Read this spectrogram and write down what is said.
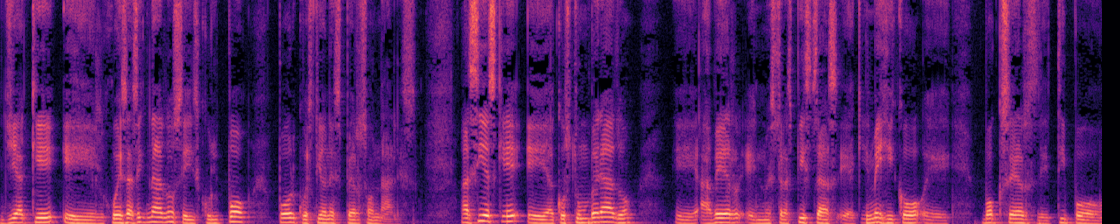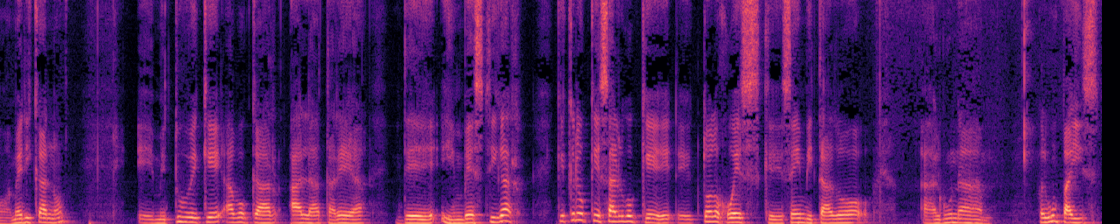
ya que el juez asignado se disculpó por cuestiones personales. Así es que eh, acostumbrado eh, a ver en nuestras pistas aquí en México boxers de tipo americano, me tuve que abocar a la tarea de investigar que creo que es algo que eh, todo juez que se ha invitado a alguna, algún país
